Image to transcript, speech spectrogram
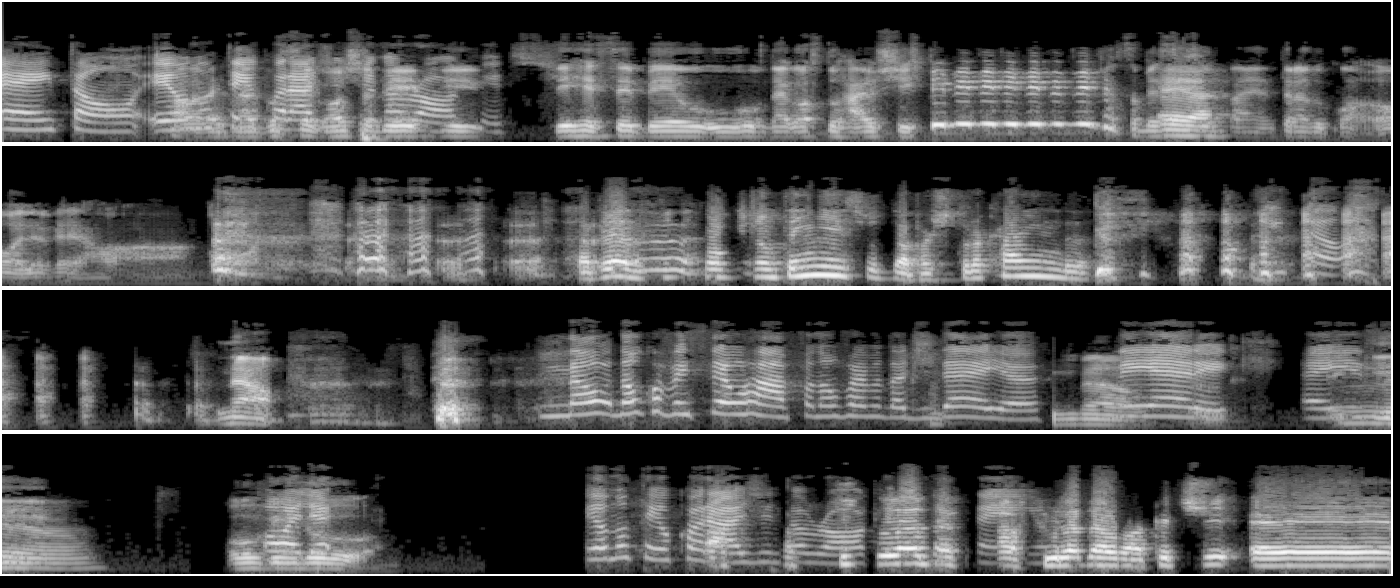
É, então, eu Ah, não tenho coragem de gosta de- Rocket. De receber o negócio do raio-x. Pra saber É. se você tá entrando com. Olha, velho. Tá vendo? Não tem isso, dá pra te trocar ainda. Então, Não, não, não convenceu o Rafa, não vai mudar de ideia? não. Nem Eric. É isso. Não. Ouvindo. Eu não tenho coragem da A Rocket, fila da, a fila da Rocket é,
